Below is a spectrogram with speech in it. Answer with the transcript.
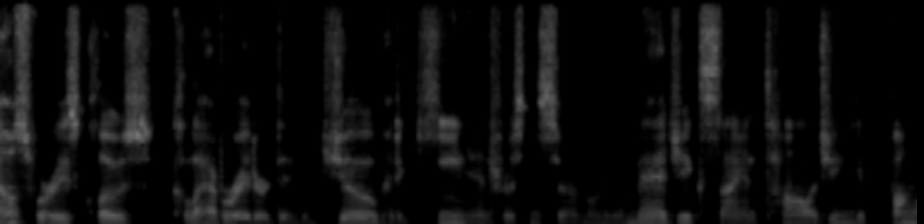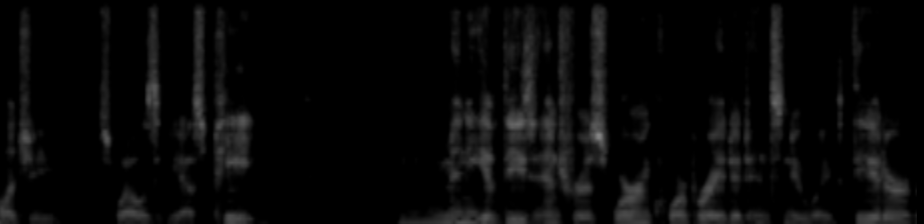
Elsewhere, his close collaborator, David Jove had a keen interest in ceremonial magic, Scientology, and ufology, as well as ESP. Many of these interests were incorporated into New Wave Theater,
